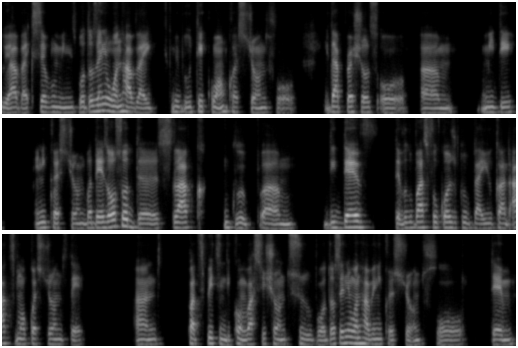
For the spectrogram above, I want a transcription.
we have like seven minutes, but does anyone have like, maybe we'll take one question for either Precious or um, Mide, any question, but there's also the Slack group, um, the dev developers focus group that you can ask more questions there. And participate in the conversation too, but does anyone have any questions for them?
